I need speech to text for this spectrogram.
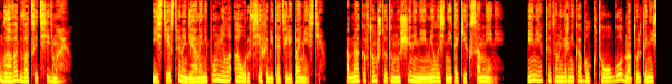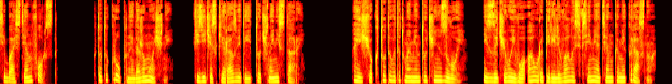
Глава 27. Естественно, Диана не помнила ауры всех обитателей поместья. Однако в том, что это мужчина, не имелось никаких сомнений. И нет, это наверняка был кто угодно, только не Себастьян Форст. Кто-то крупный, даже мощный, физически развитый и точно не старый. А еще кто-то в этот момент очень злой, из-за чего его аура переливалась всеми оттенками красного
